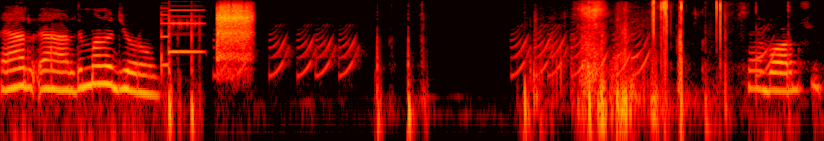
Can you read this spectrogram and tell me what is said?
Eğer verdin bana diyorum. Sen bağırmışsın.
